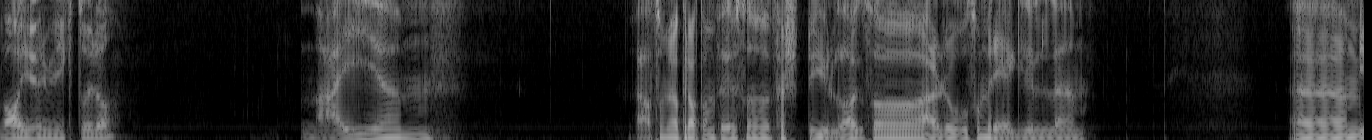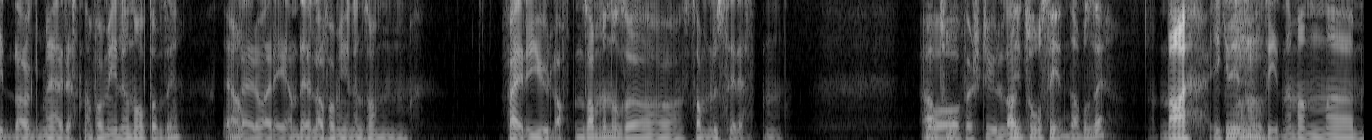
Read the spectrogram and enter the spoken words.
Hva gjør Viktor da? Nei um, Ja, som vi har prata om før, så første juledag så er det jo som regel ehm, eh, middag med resten av familien, holdt jeg på å si. Det Ja. pleier å være en del av familien som feirer julaften sammen, og så samles resten på Ja, to, første de to sidene, på å si? Nei, ikke de to sidene, men uh,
